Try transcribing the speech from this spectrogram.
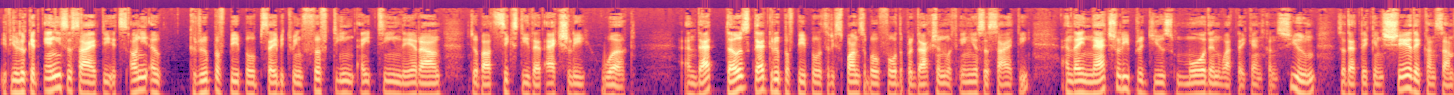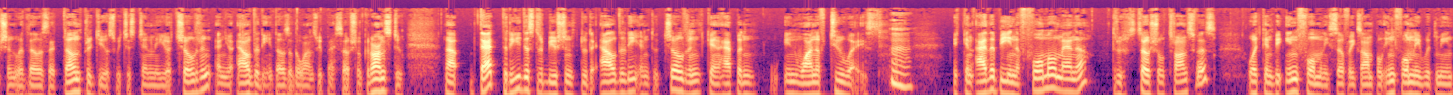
if you look at any society, it's only a group of people, say between 15, 18, there around, to about 60 that actually work and that those that group of people is responsible for the production within your society and they naturally produce more than what they can consume so that they can share their consumption with those that don't produce which is generally your children and your elderly those are the ones we pay social grants to now that redistribution to the elderly and to children can happen in one of two ways mm. it can either be in a formal manner through social transfers or it can be informally. So, for example, informally would mean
